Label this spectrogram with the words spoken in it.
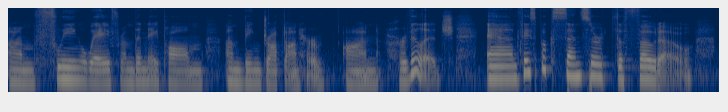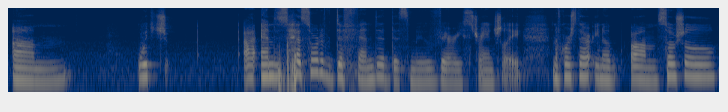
um, fleeing away from the napalm um, being dropped on her on her village. And Facebook censored the photo, um, which uh, and has sort of defended this move very strangely. And of course, there, you know, um, social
